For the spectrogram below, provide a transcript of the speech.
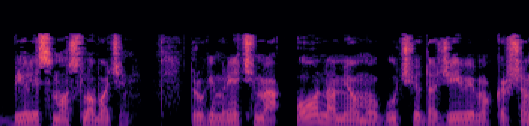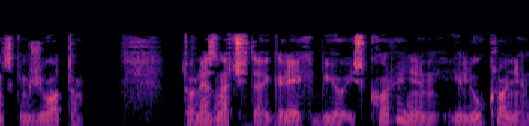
Bili smo oslobođeni. Drugim riječima, On nam je omogućio da živimo kršćanskim životom. To ne znači da je grijeh bio iskorijenjen ili uklonjen,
